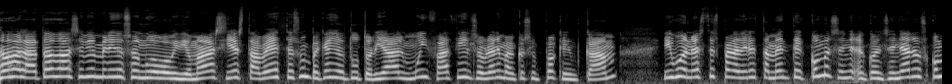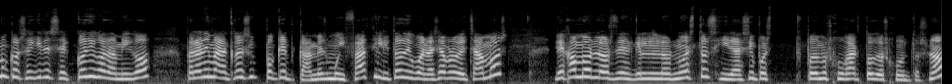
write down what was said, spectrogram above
Hola a todos y bienvenidos a un nuevo vídeo más y esta vez es un pequeño tutorial muy fácil sobre Animal Crossing Pocket Cam y bueno, este es para directamente cómo enseñaros cómo conseguir ese código de amigo para Animal Crossing Pocket Cam, es muy fácil y todo y bueno, así aprovechamos, dejamos los, de, los nuestros y así pues podemos jugar todos juntos, ¿no?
